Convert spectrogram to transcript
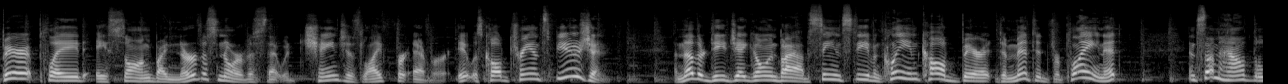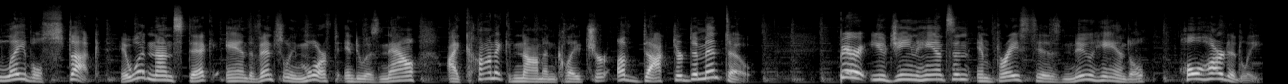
Barrett played a song by Nervous Norvus that would change his life forever. It was called Transfusion. Another DJ going by Obscene Stephen Clean called Barrett demented for playing it, and somehow the label stuck. It wouldn't unstick and eventually morphed into his now iconic nomenclature of Dr. Demento. Barrett Eugene Hansen embraced his new handle wholeheartedly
